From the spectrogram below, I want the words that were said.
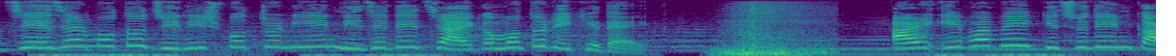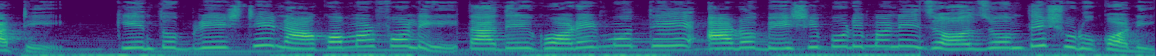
যে যার মতো জিনিসপত্র নিয়ে নিজেদের জায়গা মতো রেখে দেয়। আর এভাবেই কিছুদিন কাটে। কিন্তু বৃষ্টি না কমার ফলে তাদের ঘরের মধ্যে আরও বেশি পরিমাণে জল জমতে শুরু করে।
